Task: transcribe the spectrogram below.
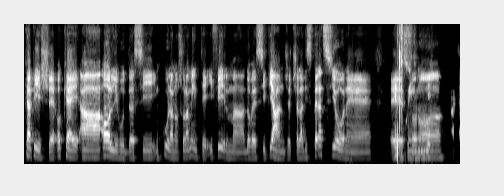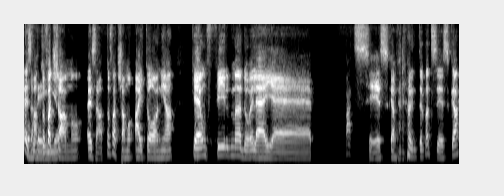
capisce, ok, a Hollywood si inculano solamente i film dove si piange, c'è la disperazione e, e sono... Esatto facciamo, esatto, facciamo Aitonia, che è un film dove lei è pazzesca, veramente pazzesca,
